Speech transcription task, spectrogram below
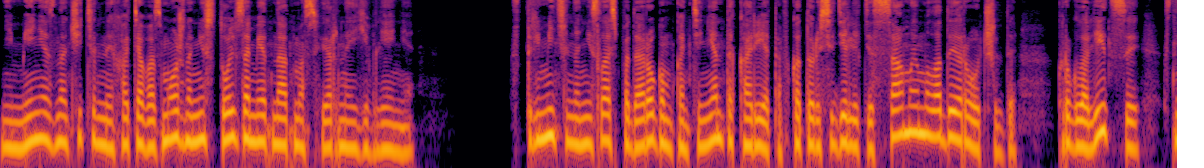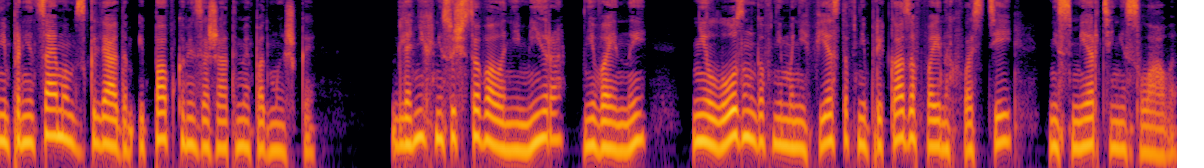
не менее значительные, хотя, возможно, не столь заметные атмосферные явления. Стремительно неслась по дорогам континента карета, в которой сидели те самые молодые Ротшильды, круглолицые, с непроницаемым взглядом и папками, зажатыми под мышкой. Для них не существовало ни мира, ни войны, ни лозунгов, ни манифестов, ни приказов военных властей, ни смерти, ни славы.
